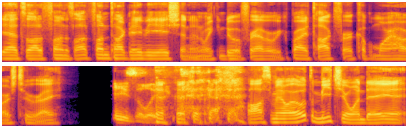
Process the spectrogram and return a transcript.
Yeah, it's a lot of fun. It's a lot of fun to talk to aviation and we can do it forever. We could probably talk for a couple more hours too, right? Easily. awesome, man. Well, I hope to meet you one day in-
